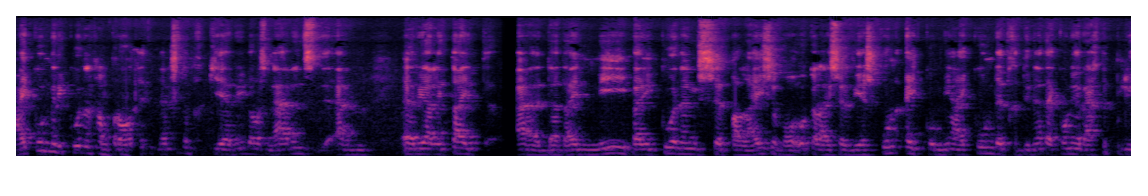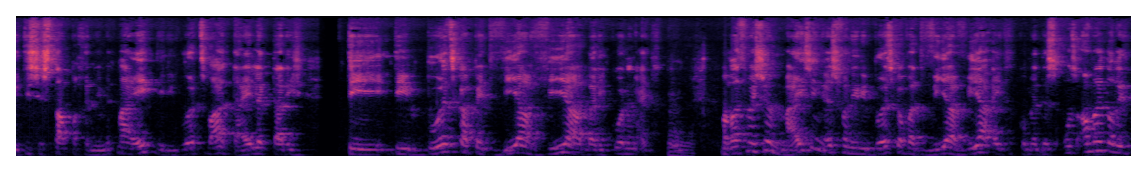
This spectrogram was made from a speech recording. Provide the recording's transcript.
Hy kon met die koning gaan praat en niks het hom gekeer nie. Daar's nêrens 'n 'n realiteit uh, dat hy nie by die koning se paleis of waar ook al hy sou wees kon uitkom nie. Hy kon dit gedoen het. Hy kon die regte politieke stappe geneem het, maar hy het nie. Die woord is baie duidelik dat die die die boodskap het via via by die koning uitgekom. Hmm. Maar wat vir my so amazing is van hierdie boodskap wat via via uitgekom het, is ons almal het al die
